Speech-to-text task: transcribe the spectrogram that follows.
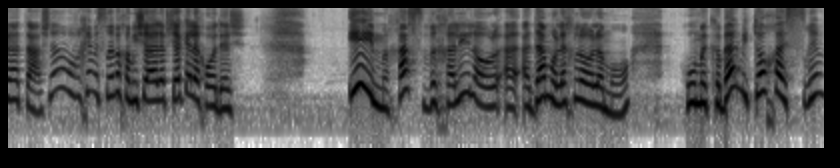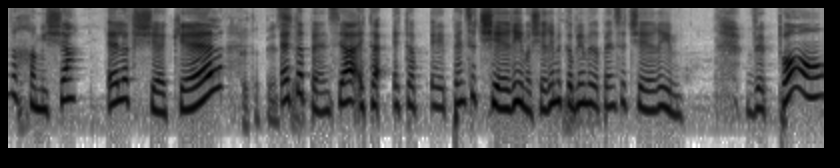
ואתה, שנינו מרוויחים 25,000 שקל לחודש. אם חס וחלילה אדם הולך לעולמו, הוא מקבל מתוך ה-25 אלף שקל את הפנסיה. את הפנסיה, את, ה, את הפנסיית שאירים, השאירים מקבלים את הפנסיית שאירים. ופה,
